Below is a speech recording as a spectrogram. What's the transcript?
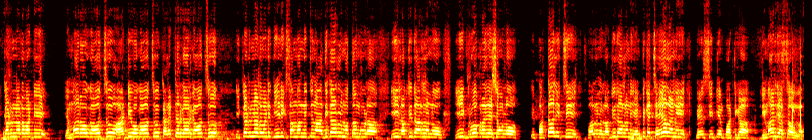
ఇక్కడ ఉన్నటువంటి ఎంఆర్ఓ కావచ్చు ఆర్డీఓ కావచ్చు కలెక్టర్ గారు కావచ్చు ఇక్కడ ఉన్నటువంటి దీనికి సంబంధించిన అధికారులు మొత్తం కూడా ఈ లబ్ధిదారులను ఈ గృహ ప్రదేశంలో ఈ పట్టాలు ఇచ్చి వాళ్ళను లబ్ధిదారులను ఎంపిక చేయాలని మేము సిపిఎం పార్టీగా డిమాండ్ చేస్తూ ఉన్నాం.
